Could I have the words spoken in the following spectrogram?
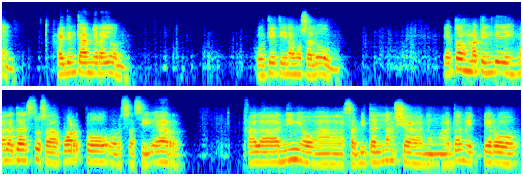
Yan. Hidden camera yon. Kung titingnan mo sa loob. Ito ang matindi. Maladas to sa kwarto or sa CR. Kala ninyo, ah, sabitan lang siya ng mga damit. Pero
